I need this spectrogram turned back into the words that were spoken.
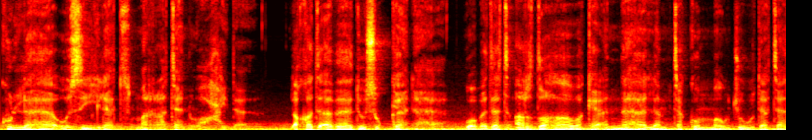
كلها أزيلت مرة واحدة. لقد أبادوا سكانها وبدت أرضها وكأنها لم تكن موجودة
